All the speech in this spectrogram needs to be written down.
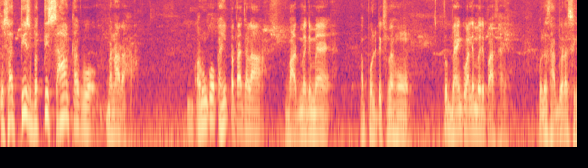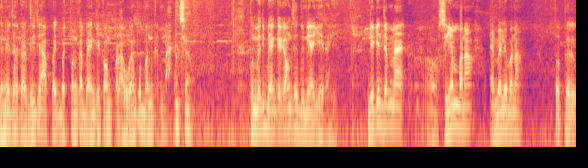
तो शायद तीस बत्तीस साल तक वो बना रहा। और उनको कहीं पता चला बाद में कि मैं अब पॉलिटिक्स में हूँ तो बैंक वाले मेरे पास आए। बोले साहब जरा सिग्नेचर कर दीजिए आपका एक बचपन का बैंक अकाउंट पड़ा हुआ है हमको बंद करना है। अच्छा। तो मेरी बैंक अकाउंट से दुनिया ये रही। लेकिन जब मैं सीएम बना एमएलए बना तो फिर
